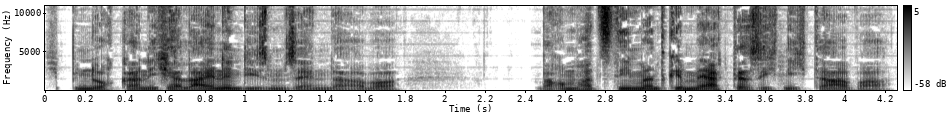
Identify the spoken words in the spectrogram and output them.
Ich bin doch gar nicht allein in diesem Sender, aber warum hat's niemand gemerkt, dass ich nicht da war?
